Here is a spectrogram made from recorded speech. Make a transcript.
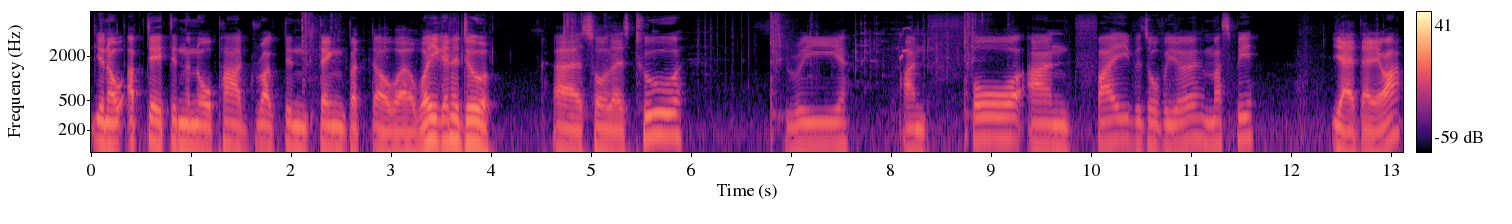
you know, updating the notepad routing thing. But oh well, what are you gonna do? Uh, so there's two, three, and four, and five is over here. It must be. Yeah, there you are.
